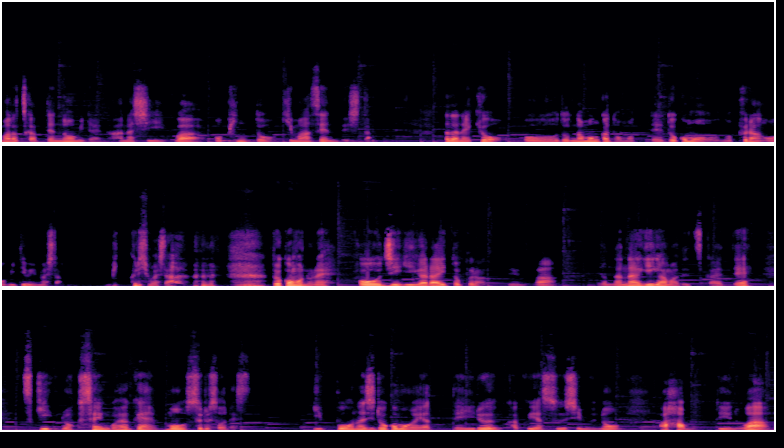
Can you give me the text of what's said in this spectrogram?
まだ使ってんの？みたいな話はもうピンときませんでした。ただね、今日、どんなもんかと思って、ドコモのプランを見てみました。びっくりしました。ドコモのね、4G ギガライトプランっていうのが、7ギガまで使えて、月6500円もするそうです。一方、同じドコモがやっている格安 SIM のアハモっていうのは、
